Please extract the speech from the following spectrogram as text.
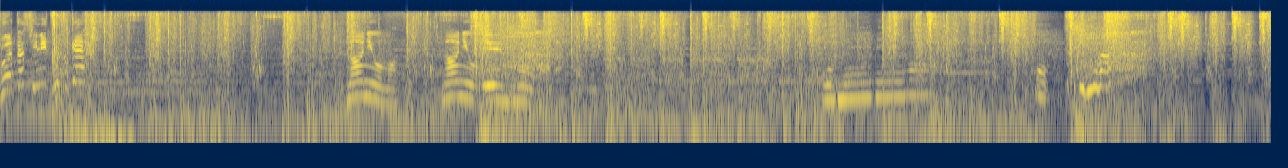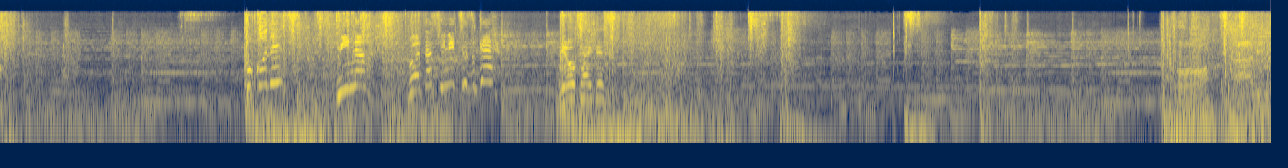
私に続け。何を待って？何を？エームオーバーご命令は。お切りますみんな私に続け。了解です。おありが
